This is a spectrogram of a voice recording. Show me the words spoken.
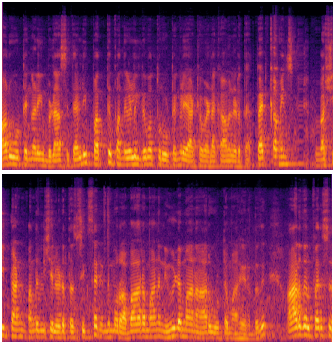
ஆறு ஓட்டங்களையும் விடாசி தள்ளி பத்து பந்துகளில் இருபத்தொரு ஓட்டங்களை ஆட்ட விடக்காமல் எடுத்தார். பேட் கமின்ஸ் ரஷீத் கான் பந்து வீச்சில் எடுத்த சிக்ஸர் இன்னும் ஒரு அபாரமான நீளமான ஆறு ஓட்டமாக இருந்தது. ஆறுதல் பரிசு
